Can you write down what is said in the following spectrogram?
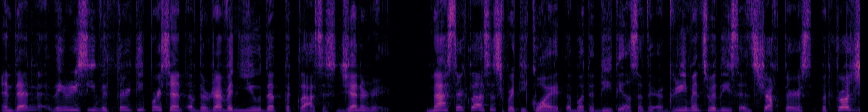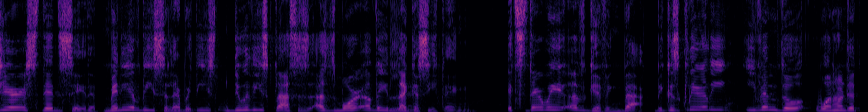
And then they receive 30% of the revenue that the classes generate. Masterclass is pretty quiet about the details of their agreements with these instructors, but Rogers did say that many of these celebrities do these classes as more of a legacy thing. It's their way of giving back because clearly, even though $100,000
